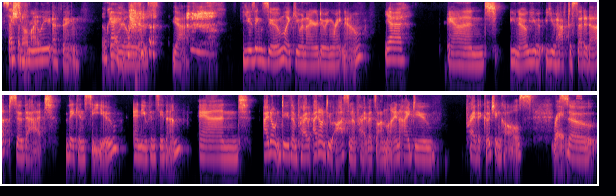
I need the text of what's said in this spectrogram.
session it's online. really a thing. Okay. It really is. yeah. Using Zoom like you and I are doing right now. Yeah. And you know, you you have to set it up so that they can see you and you can see them. And I don't do them private. I don't do asana privates online. I do private coaching calls. Right. So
